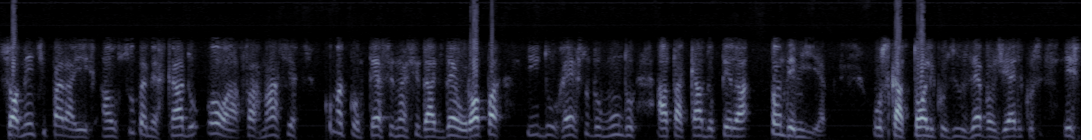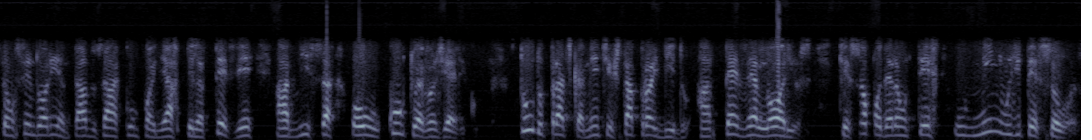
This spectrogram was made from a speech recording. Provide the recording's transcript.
somente para ir ao supermercado ou à farmácia, como acontece nas cidades da Europa e do resto do mundo atacado pela pandemia os católicos e os evangélicos estão sendo orientados a acompanhar pela TV a missa ou o culto evangélico. Tudo praticamente está proibido, até velórios, que só poderão ter o mínimo de pessoas.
